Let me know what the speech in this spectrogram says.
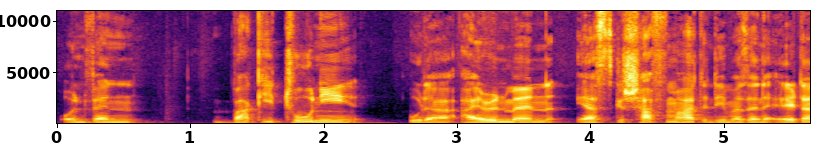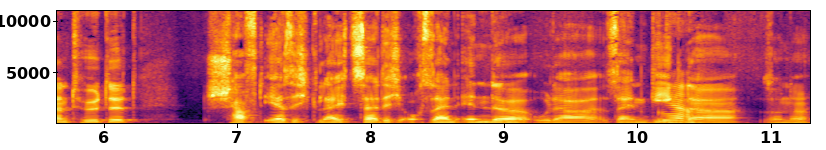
Und wenn Bucky Tony oder Iron Man erst geschaffen hat, indem er seine Eltern tötet, schafft er sich gleichzeitig auch sein Ende oder seinen Gegner. So, ne?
